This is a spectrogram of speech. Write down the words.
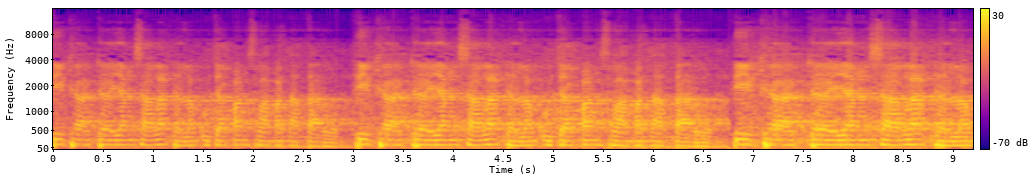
tidak ada yang salah dalam ucapan selamat Natal. Tidak ada yang salah dalam ucapan selamat Natal. Tidak ada yang salah dalam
